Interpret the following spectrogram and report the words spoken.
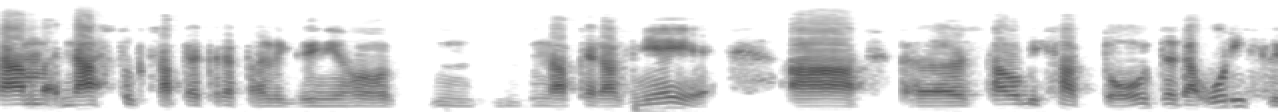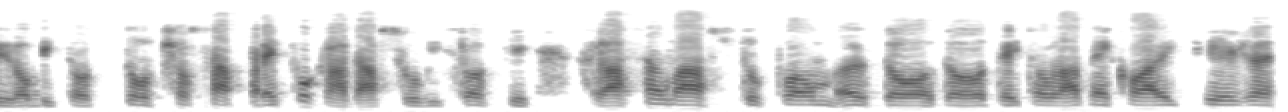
tam nástupca Petra Pellegriniho na teraz nie je a e, stalo by sa to, teda urýchlilo by to, to, čo sa predpokladá v súvislosti s hlasom a vstupom e, do, do tejto vládnej koalície, že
